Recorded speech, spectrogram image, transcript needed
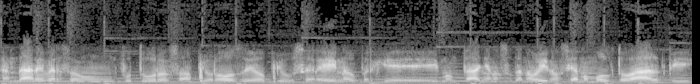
andare verso un futuro insomma, più roseo, più sereno, perché in montagna so, da noi non siamo molto alti,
